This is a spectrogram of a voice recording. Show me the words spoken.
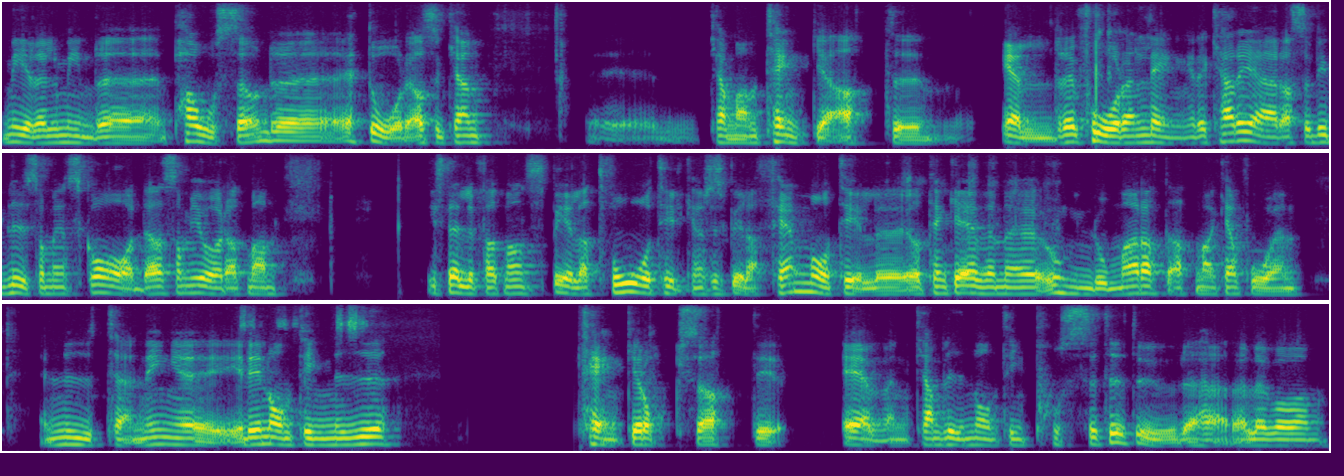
mer eller mindre pausa under ett år? Alltså kan, kan man tänka att äldre får en längre karriär? Alltså det blir som en skada som gör att man Istället för att man spelar två år till, kanske spelar fem år till. Jag tänker även med ungdomar att, att man kan få en, en nytändning. Är det någonting ni tänker också att det även kan bli någonting positivt ur det här? Eller vad,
